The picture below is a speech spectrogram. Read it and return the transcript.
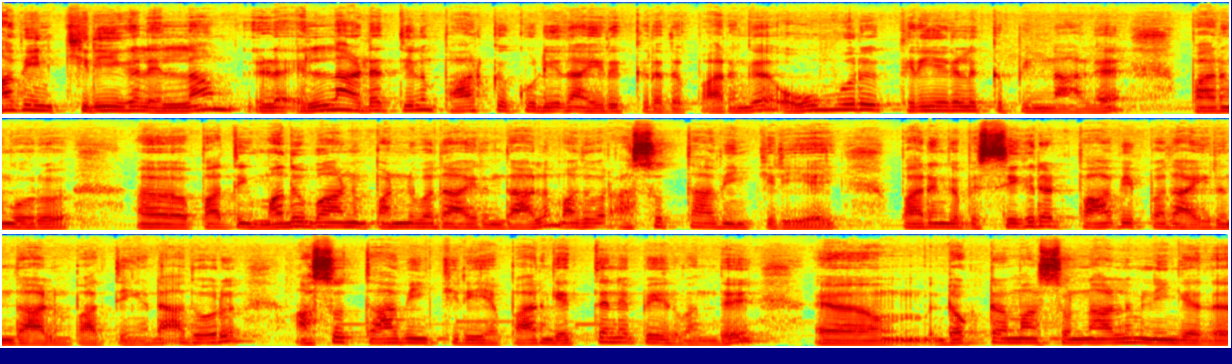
ஆவியின் கிரியைகள் எல்லாம் எல்லா இடத்திலும் பார்க்கக்கூடியதாக இருக்கிறது. பாருங்க ஒவ்வொரு கிரியைகளுக்கு பின்னால பாருங்க ஒரு பார்த்திங்க மதுபானம் பண்ணுவதாக இருந்தாலும் அது ஒரு அசுத்தாவின் கிரியை. பாருங்க இப்போ சிகரெட் பாவிப்பதாக இருந்தாலும் பார்த்தீங்கன்னா அது ஒரு அசுத்தாவின் கிரியை. பாருங்க எத்தனை பேர் வந்து டாக்டர்மா டாக்டர்மார் சொன்னாலும் நீங்கள் இது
